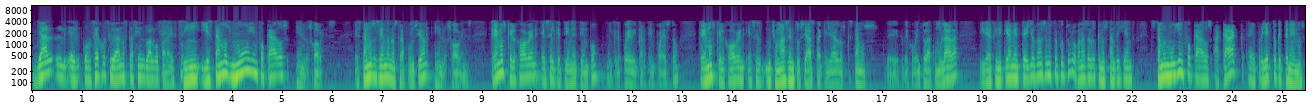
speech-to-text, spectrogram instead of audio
¿ya el Consejo Ciudadano está haciendo algo para esto? Sí, y estamos muy enfocados en los jóvenes. Estamos haciendo nuestra función en los jóvenes. Creemos que el joven es el que tiene tiempo, el que le puede dedicar tiempo a esto. Creemos que el joven es el mucho más entusiasta que ya los que estamos de, juventud acumulada y definitivamente ellos van a ser nuestro futuro, van a ser los que nos están rigiendo. Estamos muy enfocados a cada eh, proyecto que tenemos,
